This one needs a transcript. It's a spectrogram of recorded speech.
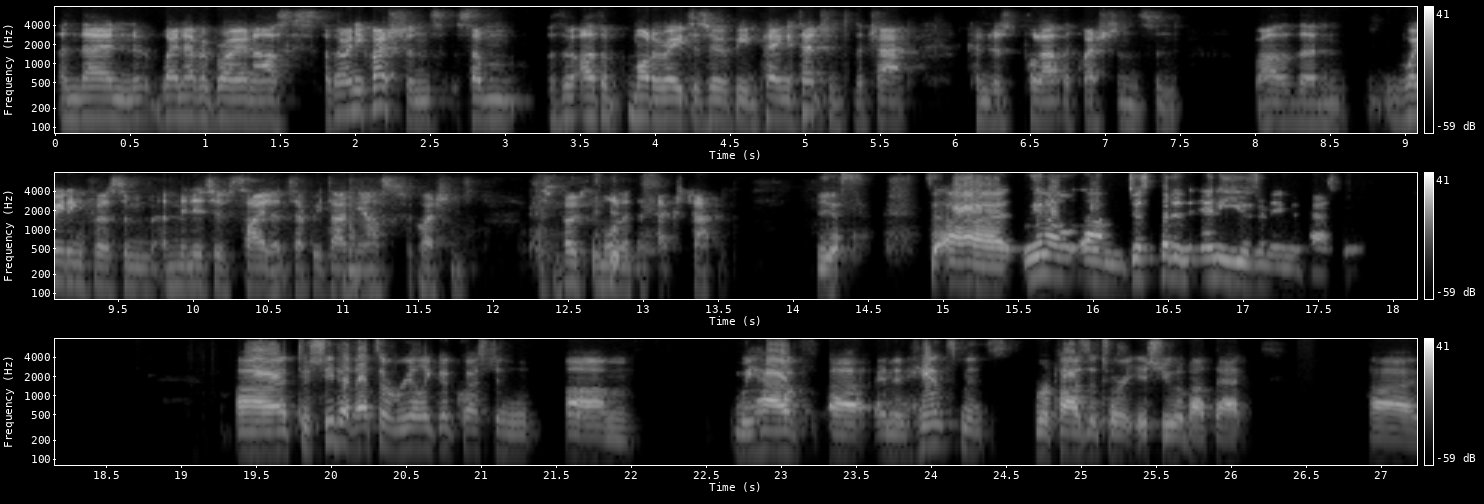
and then whenever Brian asks, are there any questions? Some of the other moderators who have been paying attention to the chat can just pull out the questions and rather than waiting for some a minute of silence every time he asks for questions, just post them all in the text chat. Yes. So, uh, you know, um, just put in any username and password. Uh, Toshida, that's a really good question. Um, we have uh, an enhancements repository issue about that. Uh,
